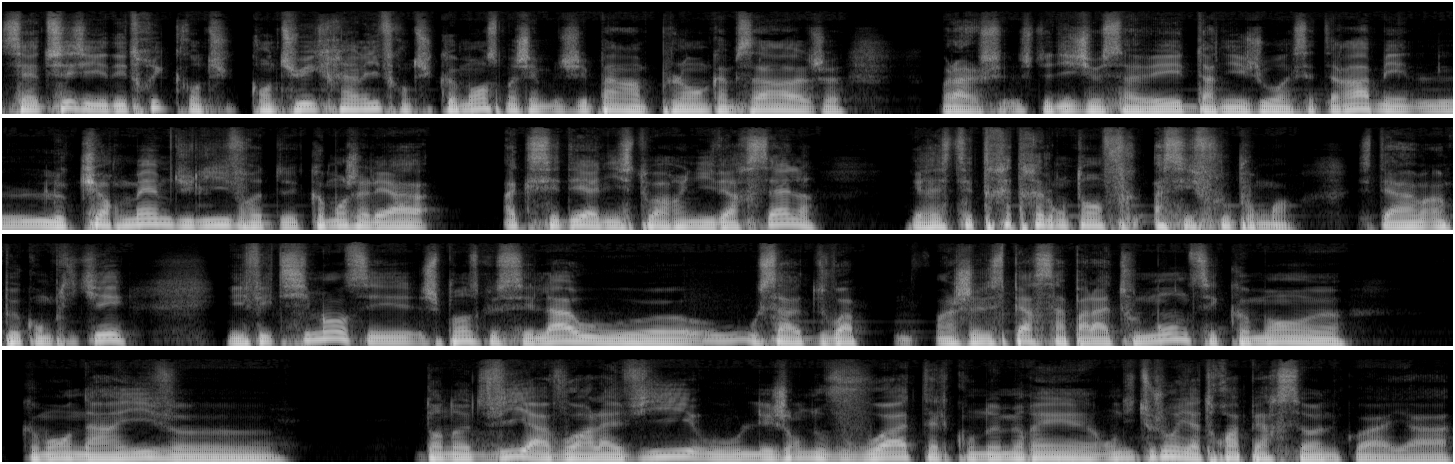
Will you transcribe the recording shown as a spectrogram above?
tu sais, il y a des trucs quand tu quand tu écris un livre, quand tu commences. Moi, j'ai pas un plan comme ça. Je, voilà, je, te dis, je savais dernier jour, etc. Mais le cœur même du livre, de comment j'allais accéder à une histoire universelle, est resté très très longtemps assez flou pour moi. C'était un, peu compliqué. Et effectivement, c'est, je pense que c'est là où euh, où ça doit. Enfin, je ça parle à tout le monde. C'est comment euh, comment on arrive. Euh, dans notre vie à avoir la vie où les gens nous voient tel qu'on aimerait. On dit toujours il y a trois personnes quoi. Il y a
